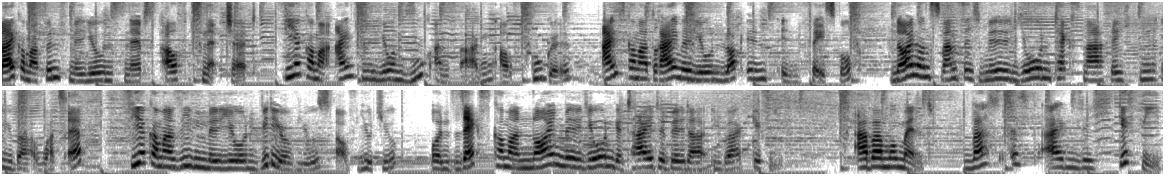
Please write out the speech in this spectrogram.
2,5 Millionen Snaps auf Snapchat, 4,1 Millionen Suchanfragen auf Google, 1,3 Millionen Logins in Facebook, 29 Millionen Textnachrichten über WhatsApp, 4,7 Millionen Video-Views auf YouTube und 6,9 Millionen geteilte Bilder über Giphy. Aber Moment, was ist eigentlich Giphy?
